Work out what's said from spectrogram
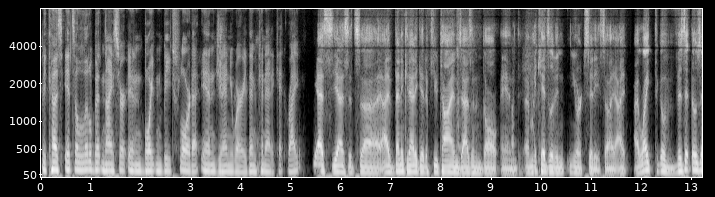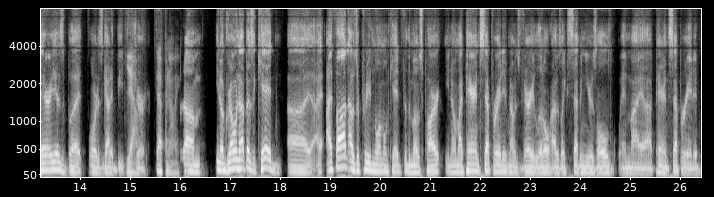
Because it's a little bit nicer in Boynton Beach, Florida in January than Connecticut, right? Yes, yes. It's uh, I've been in Connecticut a few times as an adult, and uh, my kids live in New York City, so I, I, I like to go visit those areas. But Florida's got it beat for yeah, sure, definitely. But, um, you know, growing up as a kid, uh, I, I thought I was a pretty normal kid for the most part. You know, my parents separated when I was very little. I was like seven years old when my uh, parents separated.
